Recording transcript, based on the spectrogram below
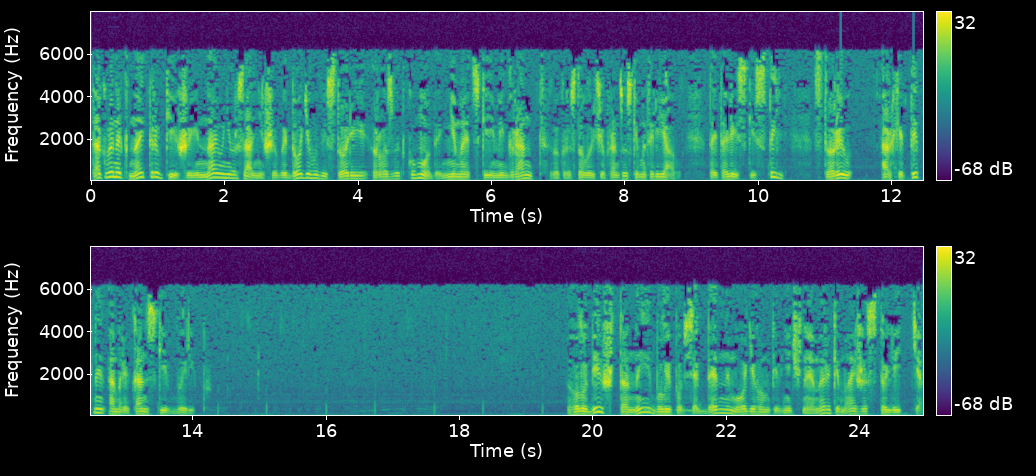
Так виник найтривкіший і найуніверсальніший вид одягу в історії розвитку моди. Німецький іммігрант, використовуючи французький матеріал та італійський стиль, створив архетипний американський виріб. Голубі штани були повсякденним одягом Північної Америки майже століття,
